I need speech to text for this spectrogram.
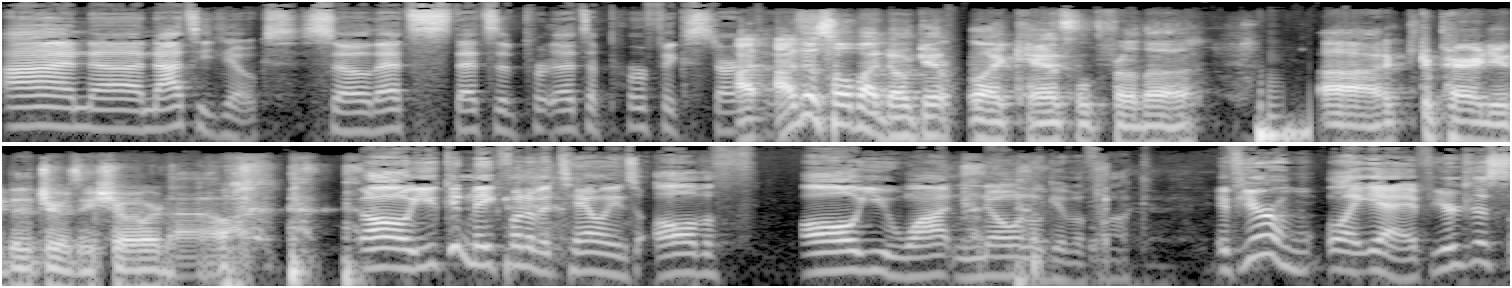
on uh, Nazi jokes. So that's that's a per- that's a perfect start. I, I just hope I don't get like canceled for the uh comparing you to the Jersey Shore now. Oh, you can make fun of Italians all the f- all you want, and no one will give a fuck. If you're like, yeah, if you're just,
